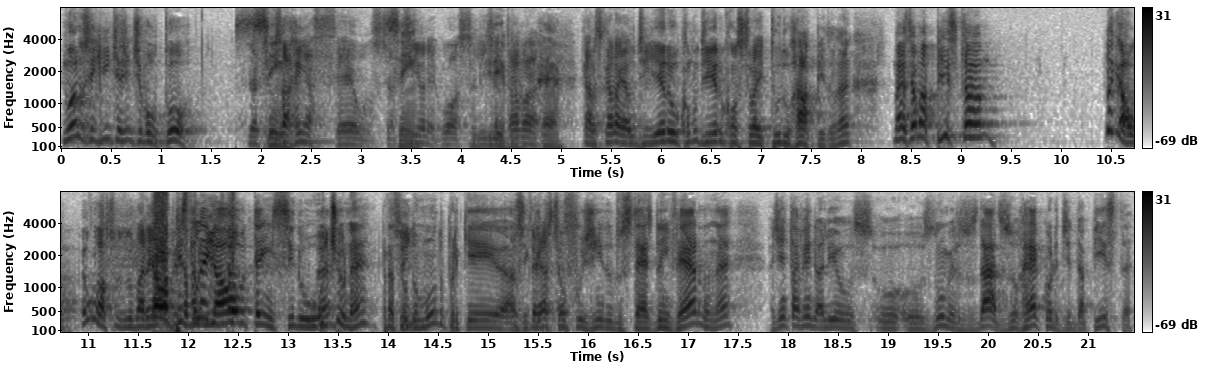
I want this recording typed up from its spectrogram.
No ano seguinte a gente voltou, já Sim. tinha os arranha-céus, já Sim. tinha o negócio ali, Incrível. já tava. É. Cara, os caras, o dinheiro, como o dinheiro constrói tudo rápido, né? Mas é uma pista legal. Eu gosto do Bahrein. Não, é uma pista, pista legal, tem sido né? útil, né, para todo mundo, porque as os equipes testes. estão fugindo dos testes do inverno, né? A gente está vendo ali os, os, os, números, os dados, o recorde da pista.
